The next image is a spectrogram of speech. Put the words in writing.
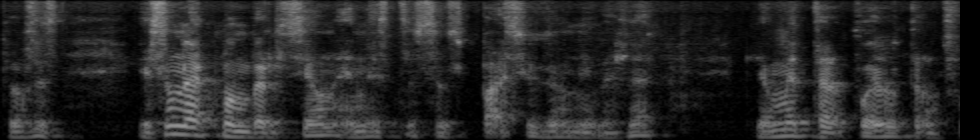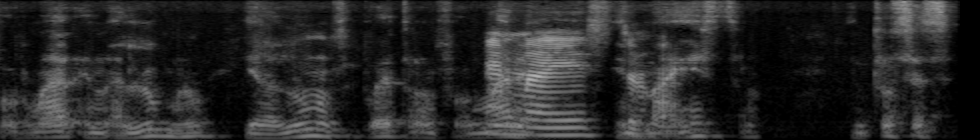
Entonces, es una conversión en estos espacios de universidad. Yo me tra- puedo transformar en alumno y el alumno se puede transformar en- maestro. en maestro. Entonces,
